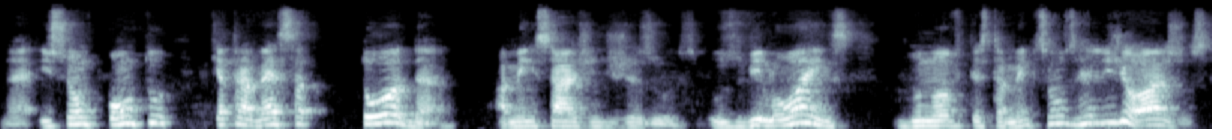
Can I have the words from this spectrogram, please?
Né? Isso é um ponto que atravessa toda a mensagem de Jesus. Os vilões do Novo Testamento são os religiosos,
